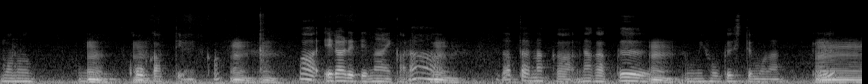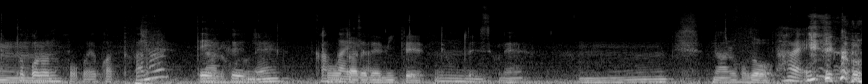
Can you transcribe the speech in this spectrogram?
ものにうん効果っていうんですか、うん。は得られてないから、うんだったらなんか長くうん。揉みほぐしてもらうところの方が良かったかなっていうふうに考えちゃう。ータルで見てってことですよね。うーん。なるほど。はい。結構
